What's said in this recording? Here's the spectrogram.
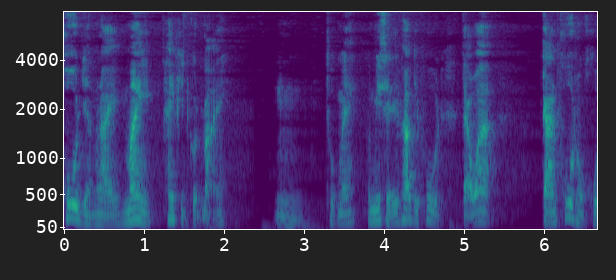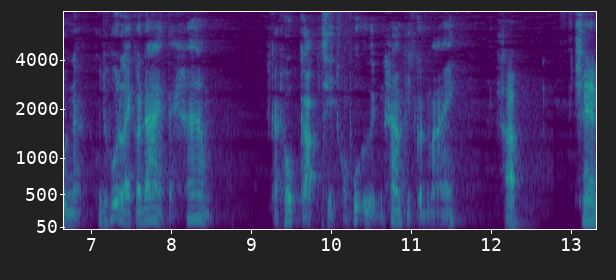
พูดอย่างไรไม่ให้ผิดกฎหมาย อืม ถูกไหม คุณมีเสรีภาพที่พูด แต่ว่าการพูดของคุณน่ะ คุณจะพูดอะไรก็ได้ แต่ห้าม กระทบกับสิทธิ์ของผู้อื่น ห้ามผิดกฎหมาย ครับ เช่น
